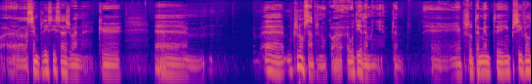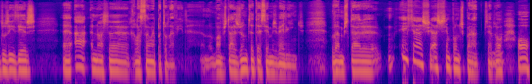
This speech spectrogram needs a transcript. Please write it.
ah, sempre disse isso à Joana, que ah, ah, tu não sabes nunca o dia da manhã. Portanto, é, é absolutamente impossível tu dizeres ah, ah, a nossa relação é para toda a vida. Vamos estar juntos até sermos velhinhos. Vamos estar. Isso acho, acho sempre um disparate, percebes? Ou, ou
